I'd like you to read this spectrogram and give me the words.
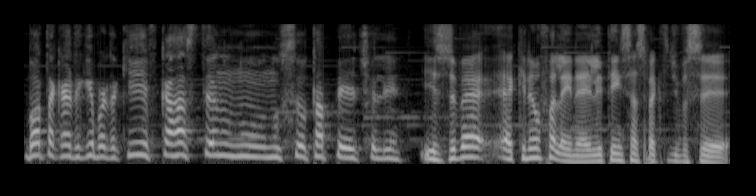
bota a carta aqui, bota aqui, fica arrastando no, no seu tapete ali. Isso é, é que nem eu falei, né? Ele tem esse aspecto de você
